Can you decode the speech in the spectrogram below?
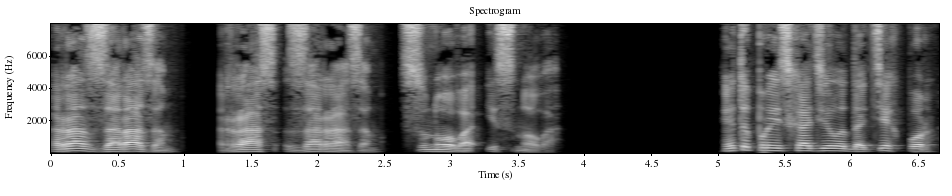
Раз за разом, раз за разом, снова и снова. Это происходило до тех пор,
